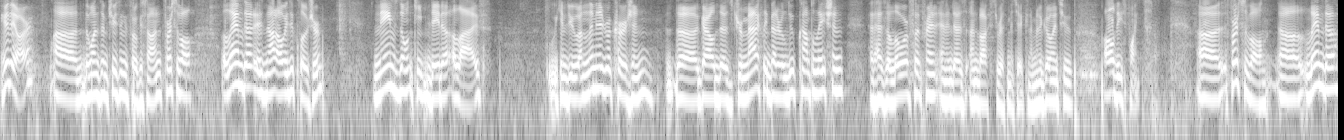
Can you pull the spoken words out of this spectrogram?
here they are, uh, the ones I'm choosing to focus on. First of all, a lambda is not always a closure. Names don't keep data alive. we can do unlimited recursion. The Guile does dramatically better loop compilation. It has a lower footprint and it does unboxed arithmetic. And I'm going to go into all these points. Uh, first of all, uh, Lambda,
